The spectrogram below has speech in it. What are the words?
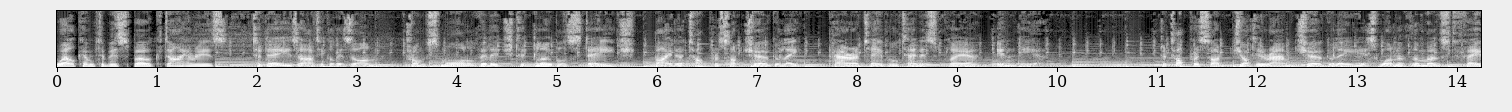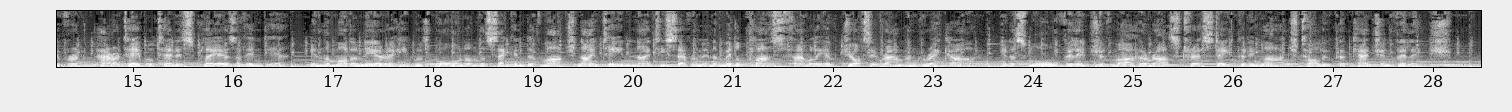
Welcome to Bespoke Diaries. Today's article is on From Small Village to Global Stage by Dattaprasad Chougule, para table tennis player, India. Dattaprasad Jyotiram Chougule is one of the most favorite para table tennis players of India. In the modern era, he was born on the 2nd of March 1997 in a middle-class family of Jyotiram and Rekha, in a small village of Maharashtra state Gadhinglaj Taluka Kajan village.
